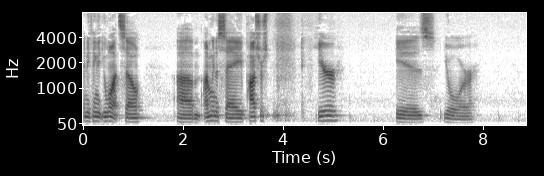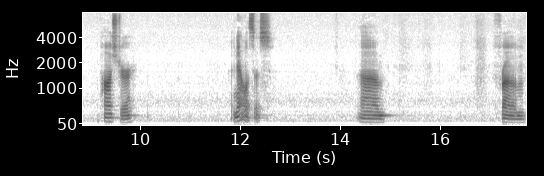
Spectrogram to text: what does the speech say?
anything that you want. So um, I'm going to say posture. Here is your posture analysis um, from.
